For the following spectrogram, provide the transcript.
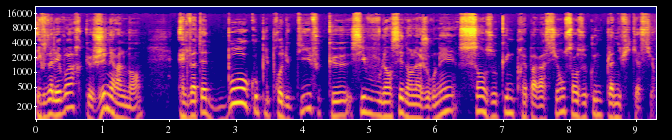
et vous allez voir que généralement, elle va être beaucoup plus productive que si vous vous lancez dans la journée sans aucune préparation, sans aucune planification.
